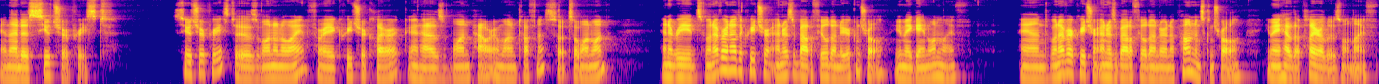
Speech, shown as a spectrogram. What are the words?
and that is Suture Priest. Suture Priest is one and a white for a creature cleric. It has one power and one toughness, so it's a 1 1. And it reads Whenever another creature enters a battlefield under your control, you may gain one life. And whenever a creature enters a battlefield under an opponent's control, you may have that player lose one life.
